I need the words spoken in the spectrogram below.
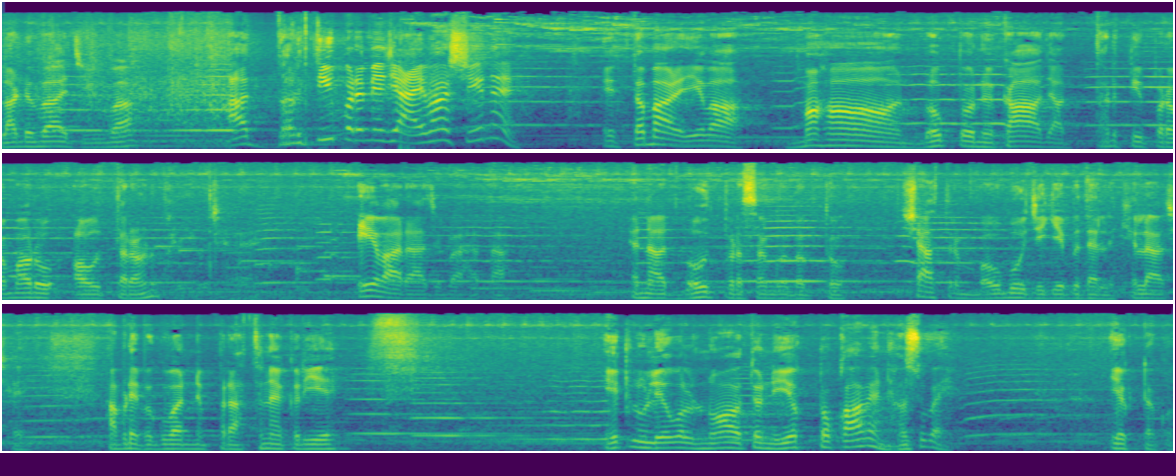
લાડવા, જીવવા. આ ધરતી પર અમે જે આવ્યા છીએ ને, એ તમારે એવા મહાન ભક્તોને કાજ આ ધરતી પર અમારું અવતરણ થયું છે. એવા રાજબા હતા. એના અદભુત પ્રસંગો ભક્તો શાસ્ત્રમાં બહુ બહુ જગ્યાએ બધા લખેલા છે. આપણે ભગવાનને પ્રાર્થના કરીએ. એટલું લેવલ ન આવે તો એક ટકો આવે ને, હસુભાઈ? એક ટકો.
